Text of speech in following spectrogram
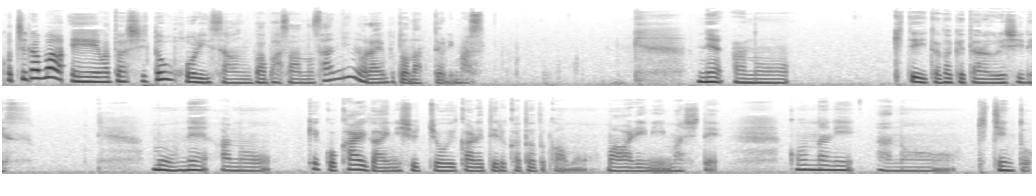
こちらは、えー、私と堀さん馬場さんの3人のライブとなっております。ねあの来ていただけたら嬉しいです。もうねあの結構海外に出張行かれてる方とかも周りにいましてこんなにあのきちんと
